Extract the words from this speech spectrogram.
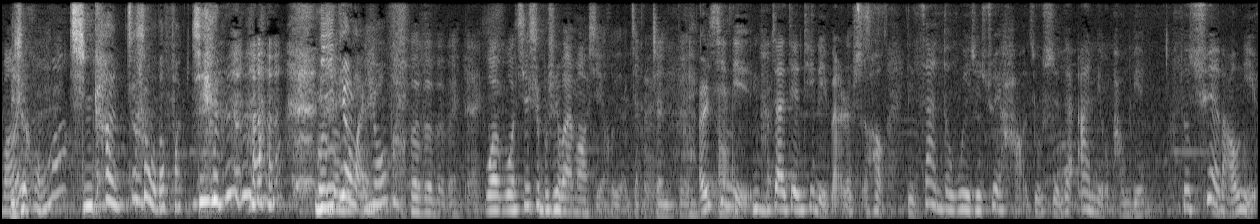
王力宏吗？请看，这是我的房间，你一定要来哟。不不不不，我我其实不是外貌协会的，讲真对。而且你在电梯里边的时候，你站的位置最好就是在按钮旁边，就确保你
